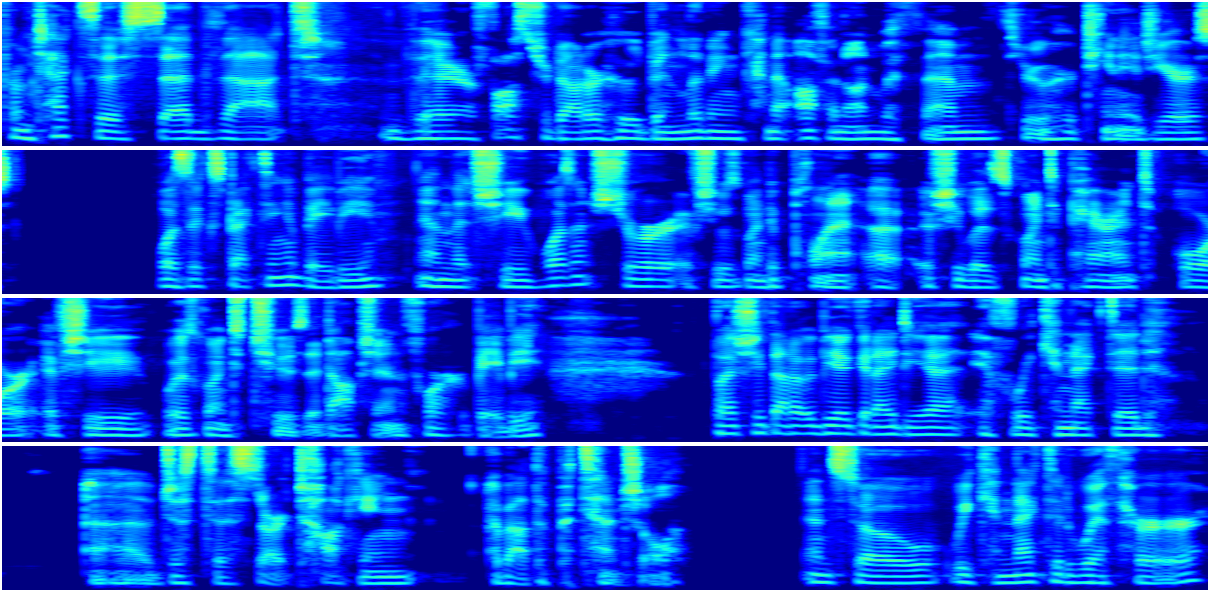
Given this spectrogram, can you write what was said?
from Texas said that their foster daughter who had been living kind of off and on with them through her teenage years was expecting a baby and that she wasn't sure if she was going to plan uh, if she was going to parent or if she was going to choose adoption for her baby but she thought it would be a good idea if we connected uh, just to start talking about the potential. And so we connected with her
